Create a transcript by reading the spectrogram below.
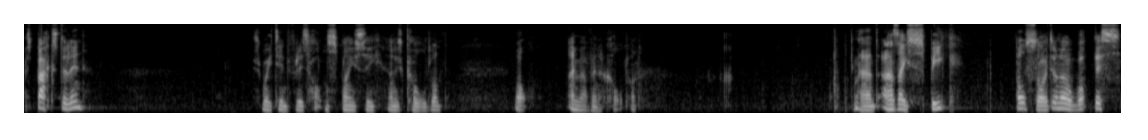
Is Baxter in? He's waiting for his hot and spicy and his cold one. Well, I'm having a cold one. And as I speak, also, I don't know what this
